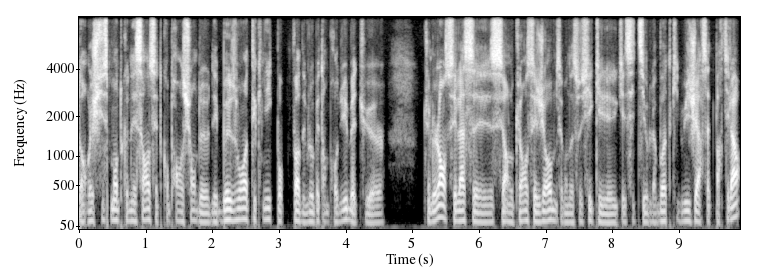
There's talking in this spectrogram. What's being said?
d'enrichissement de, connaissances et de compréhension des besoins techniques pour pouvoir développer ton produit, bah, tu, euh, le lances. Et là, c'est, en l'occurrence, c'est Jérôme, c'est mon associé qui est, qui de la boîte, qui lui gère cette partie-là.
